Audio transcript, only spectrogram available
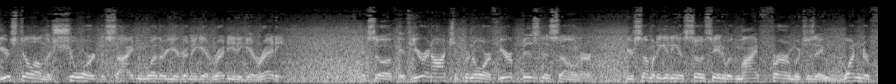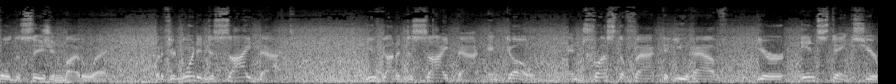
You're still on the shore deciding whether you're going to get ready to get ready. And so if you're an entrepreneur, if you're a business owner, you're somebody getting associated with my firm, which is a wonderful decision, by the way. But if you're going to decide that, you've got to decide that and go and trust the fact that you have your instincts, your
